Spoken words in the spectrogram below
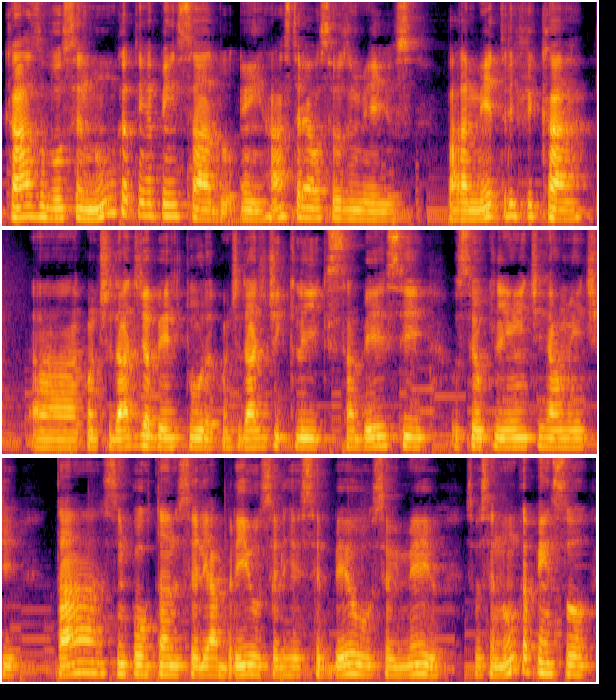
Caso você nunca tenha pensado em rastrear os seus e-mails para metrificar a quantidade de abertura, quantidade de cliques, saber se o seu cliente realmente está se importando se ele abriu, se ele recebeu o seu e-mail, se você nunca pensou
